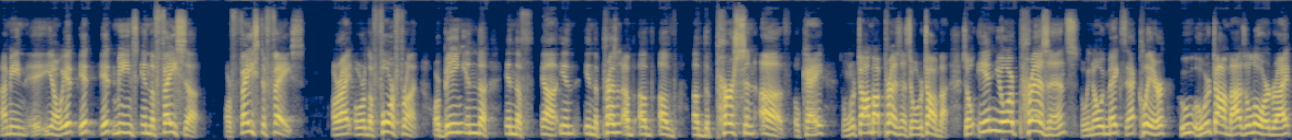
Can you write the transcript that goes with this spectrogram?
I mean, you know, it, it, it means in the face of, or face to face, all right, or the forefront, or being in the, in the, uh, in, in the presence of, of, of, of the person of, okay? So when we're talking about presence, that's what we're talking about. So in your presence, so we know we make that clear. Who, who we're talking about is the Lord, right?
